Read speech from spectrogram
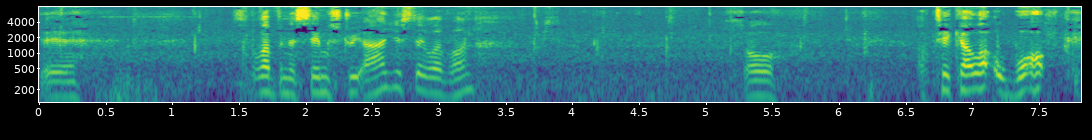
Yeah, so live in the same street I used to live on. So I'll take a little walk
